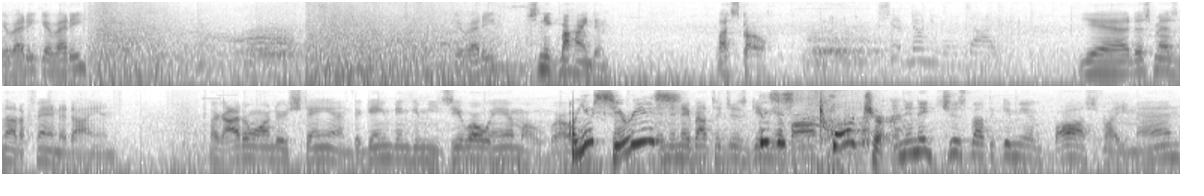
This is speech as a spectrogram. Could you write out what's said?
Get ready, get ready. Get ready. Sneak behind him. Let's go. Known you would have died. Yeah, this man's not a fan of dying. Like, I don't understand. The game didn't give me zero ammo, bro. Are you serious? And then they about to just give this me a boss This is torture. And then they just about to give me a boss fight, man.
